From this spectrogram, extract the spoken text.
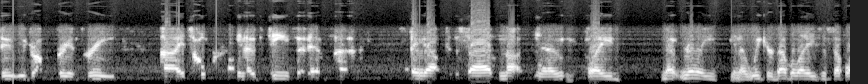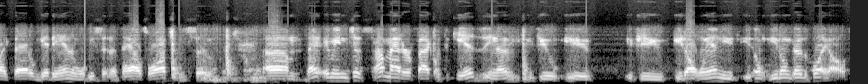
two. We drop three and three uh, it's over. You know, the teams that have uh, stayed out to the side and not, you know, played no, really, you know, weaker double A's and stuff like that will get in, and we'll be sitting at the house watching. So, um, I mean, just I'm matter of fact with the kids. You know, if you you if you you don't win, you you don't you don't go to the playoffs.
